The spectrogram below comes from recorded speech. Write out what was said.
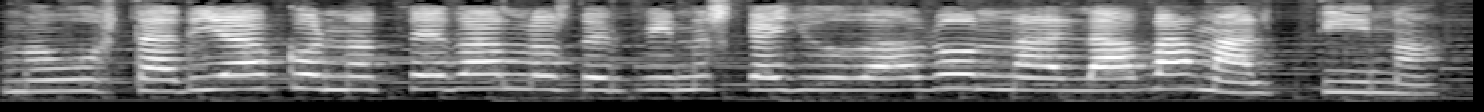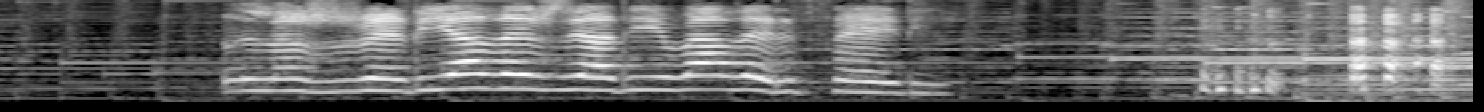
Me gustaría conocer a los delfines que ayudaron a la hada Martina. Los vería desde arriba del ferry.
